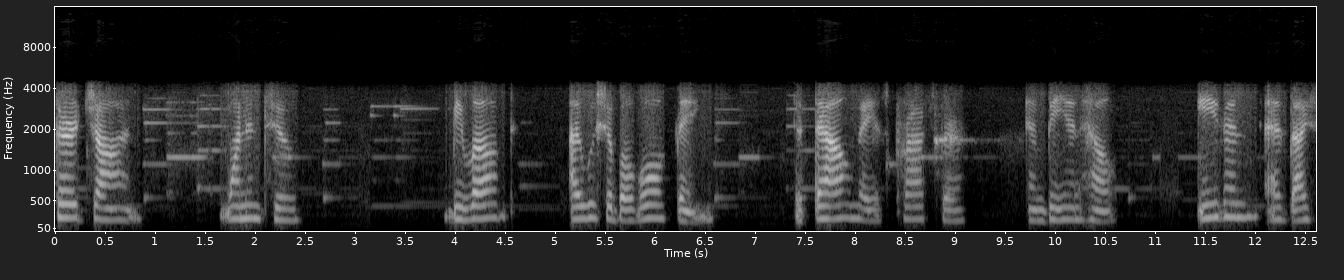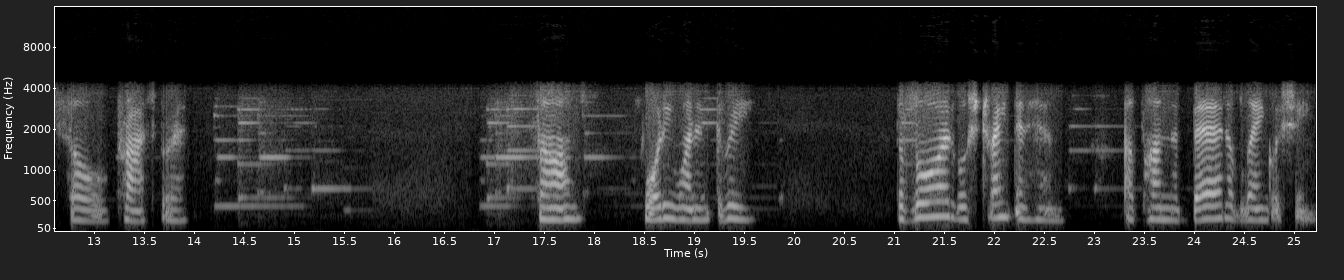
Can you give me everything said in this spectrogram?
3 John 1 and 2. Beloved, I wish above all things that thou mayest prosper and be in health, even as thy soul prospereth. Psalms 41 and 3. The Lord will strengthen him upon the bed of languishing.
